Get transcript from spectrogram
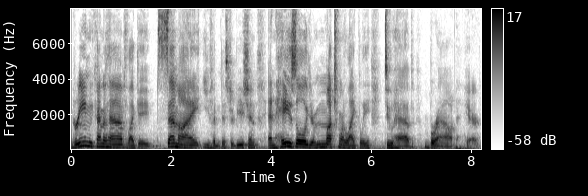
Green, we kind of have like a semi-even distribution. And hazel, you're much more likely to have brown hair.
